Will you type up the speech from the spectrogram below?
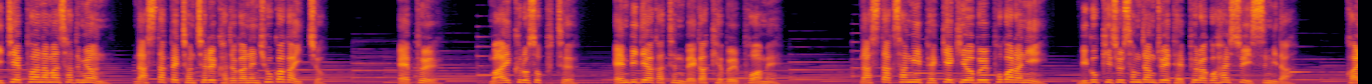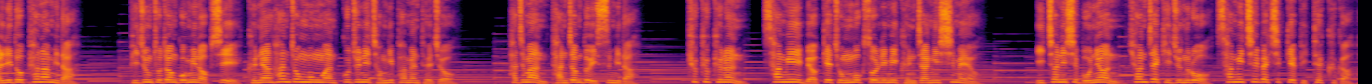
ETF 하나만 사두면 나스닥 백 전체를 가져가는 효과가 있죠. 애플, 마이크로소프트, 엔비디아 같은 메가캡을 포함해 나스닥 상위 100개 기업을 포괄하니 미국 기술 성장주의 대표라고 할 수 있습니다. 관리도 편합니다. 비중 조정 고민 없이 그냥 한 종목만 꾸준히 적립하면 되죠. 하지만 단점도 있습니다. QQQ는 상위 몇 개 종목 쏠림이 굉장히 심해요. 2025년 현재 기준으로 상위 710개 빅테크가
